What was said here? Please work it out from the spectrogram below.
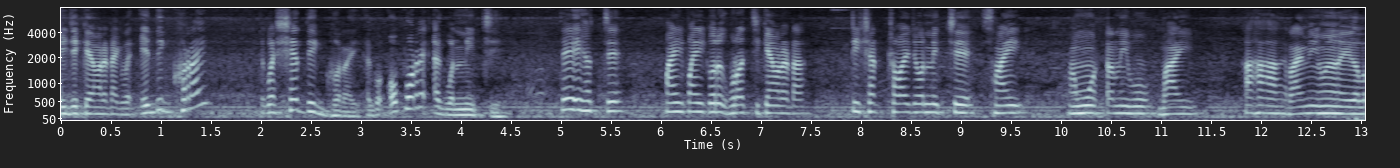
এই যে ক্যামেরাটা একবার এদিক ঘোরাই একবার সেদিক ঘোরাই একবার ওপরে একবার নিচে। তো এই হচ্ছে পাই পাই করে ঘোরাচ্ছি ক্যামেরাটা টি। শার্ট সবাই যখন নিচ্ছে সাই আমিও একটা নিব ভাই হা হা হা রাইমিং হয়ে গেল।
